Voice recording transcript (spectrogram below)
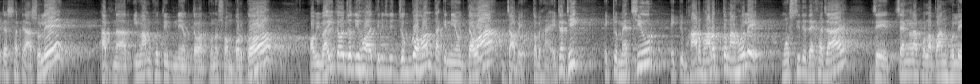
এটার সাথে আসলে আপনার ইমাম খতিব নিয়োগ দেওয়ার কোনো সম্পর্ক অবিবাহিত যদি হয়, তিনি যদি যোগ্য হন, তাকে নিয়োগ দেওয়া যাবে। তবে হ্যাঁ এটা ঠিক, একটু ম্যাচিউর একটু ভার ভারত্ব না হলে মসজিদে দেখা যায় যে চ্যাংড়া পোলাপান হলে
